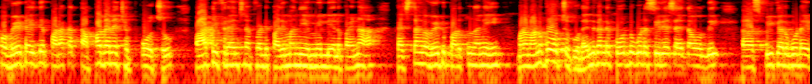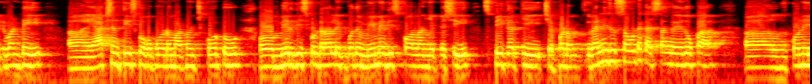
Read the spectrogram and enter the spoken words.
ఒక వేట అయితే పడక తప్పదనే చెప్పుకోవచ్చు. పార్టీ ఫిరాయించినటువంటి పది మంది ఎమ్మెల్యేల పైన ఖచ్చితంగా వేటు పడుతుందని మనం అనుకోవచ్చు కూడా. ఎందుకంటే కోర్టు కూడా సీరియస్ అవుతా ఉంది. స్పీకర్ కూడా ఎటువంటి యాక్షన్ తీసుకోకపోవడం అటు నుంచి కోర్టు మీరు తీసుకుంటారా లేకపోతే మేమే తీసుకోవాలని చెప్పేసి స్పీకర్కి చెప్పడం. ఇవన్నీ చూస్తూ ఉంటే ఖచ్చితంగా ఏదో ఒక కొన్ని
